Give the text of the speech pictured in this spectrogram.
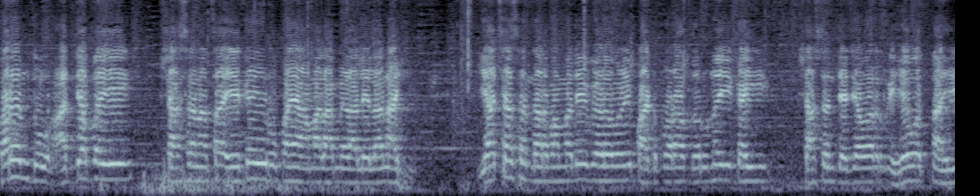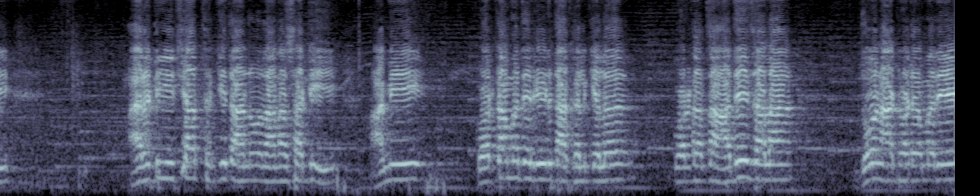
परंतु अद्यापही शासनाचा एकही रुपया आम्हाला मिळालेला नाही. याच्या संदर्भामध्ये वेळोवेळी पाठपुरावा करूनही काही शासन त्याच्यावर हे होत नाही ईच्या थकीत अनुदानासाठी आम्ही कोर्टामध्ये रीड दाखल केलं. कोर्टाचा आदेश झाला. दोन आठवड्यामध्ये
